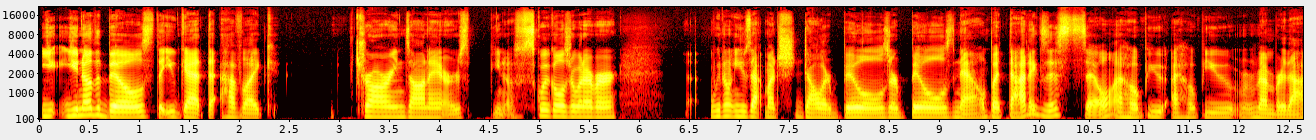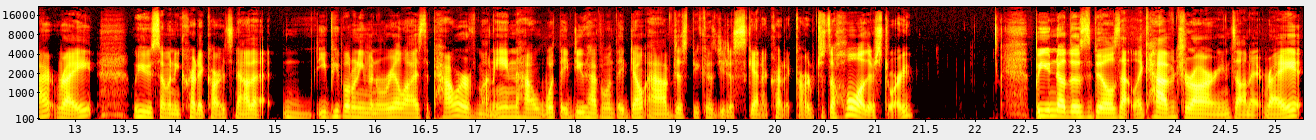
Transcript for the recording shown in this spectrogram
you, you know, the bills that you get that have like drawings on it or, you know, squiggles or whatever we don't use that much dollar bills or bills now, but that exists still. I hope you I hope you remember that, right? We use so many credit cards now that people don't even realize the power of money and how what they do have and what they don't have just because you just scan a credit card, which is a whole other story. But you know those bills that like have drawings on it, right?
